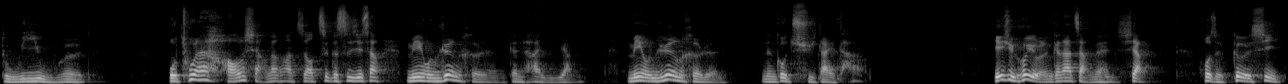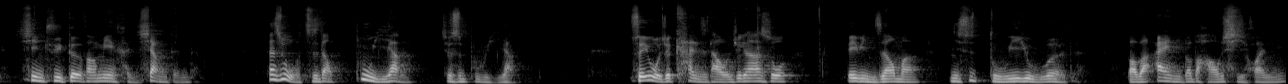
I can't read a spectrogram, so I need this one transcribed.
独一无二的。我突然好想让他知道，这个世界上没有任何人跟他一样，没有任何人能够取代他。也许会有人跟他长得很像，或者个性、兴趣各方面很像等等。但是我知道，不一样就是不一样。所以我就看着他，我就跟他说：“Baby，你知道吗？你是独一无二的。爸爸爱你，爸爸好喜欢你。”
